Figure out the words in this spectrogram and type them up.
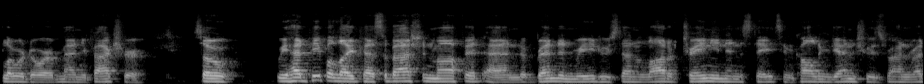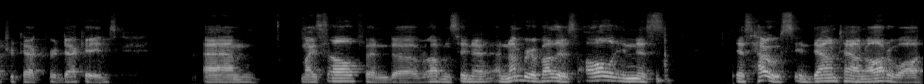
blower door manufacturer. So we had people like uh, Sebastian Moffat and Brendan Reed, who's done a lot of training in the States, and Colin Genge, who's run Retrotec for decades. Um, myself and uh, Robinson, a, a number of others, all in this this house in downtown Ottawa,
